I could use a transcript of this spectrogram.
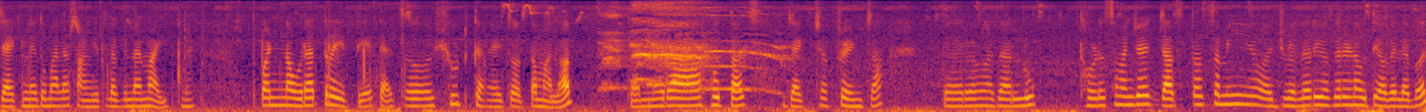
जॅकने तुम्हाला सांगितलं की नाही माहीत नाही. पण नवरात्र येते त्याचं शूट करायचं होतं मला. कॅमेरा होताच जॅकच्या फ्रेंडचा. तर माझा लूक थोडंसं म्हणजे जास्त असं मी ज्वेलरी वगैरे नव्हती अवेलेबल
